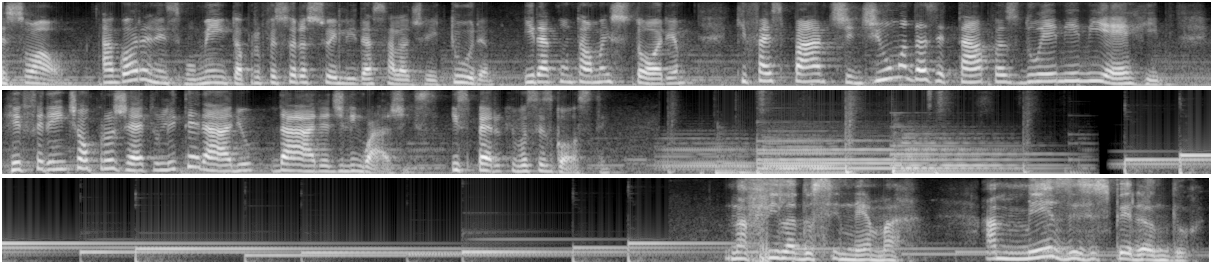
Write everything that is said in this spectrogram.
Pessoal, agora nesse momento a professora Sueli da sala de leitura irá contar uma história que faz parte de uma das etapas do MMR, referente ao projeto literário da área de linguagens. Espero que vocês gostem. Na fila do cinema, há meses esperando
